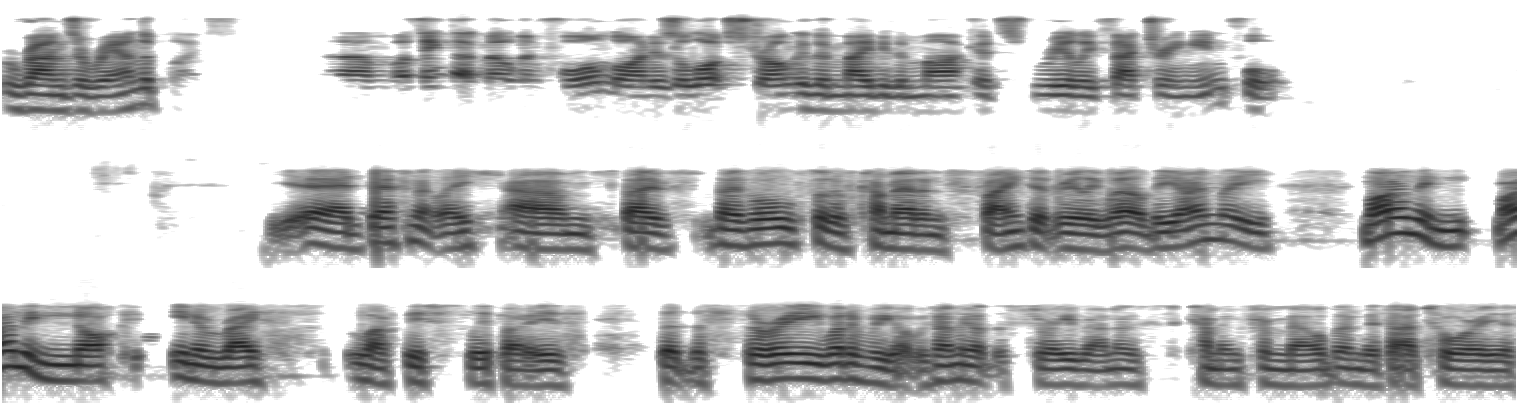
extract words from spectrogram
runs around the place. Um, I think that Melbourne form line is a lot stronger than maybe the market's really factoring in for. Yeah, definitely. Um, they've they've all sort of come out and franked it really well. The only my only my only knock in a race like this slipper is that the three what have we got? We've only got the three runners coming from Melbourne with Artorias,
